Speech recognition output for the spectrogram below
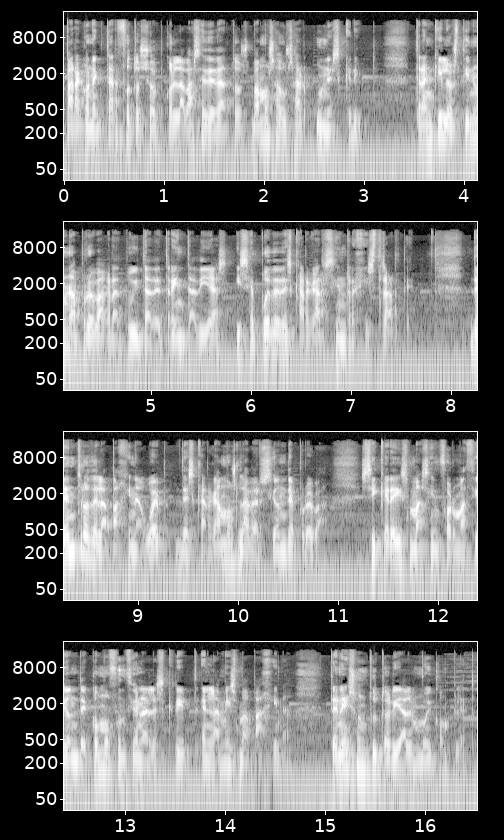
Para conectar Photoshop con la base de datos vamos a usar un script. Tranquilos, tiene una prueba gratuita de 30 días y se puede descargar sin registrarte. Dentro de la página web descargamos la versión de prueba. Si queréis más información de cómo funciona el script en la misma página, tenéis un tutorial muy completo.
